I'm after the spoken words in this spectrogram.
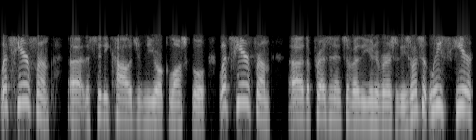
Let's hear from uh, the City College of New York Law School. Let's hear from uh, the presidents of other universities. Let's at least hear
